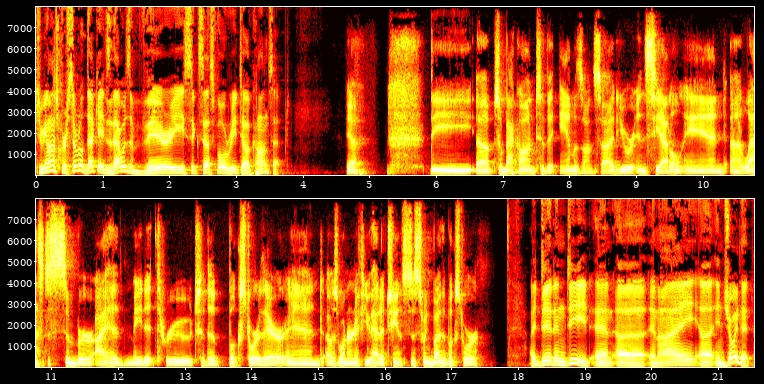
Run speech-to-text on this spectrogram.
to be honest, for several decades, that was a very successful retail concept. Yeah the uh, so back on to the Amazon side, you were in Seattle, and uh, last December I had made it through to the bookstore there, and I was wondering if you had a chance to swing by the bookstore. I did indeed, and uh, and I uh, enjoyed it.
